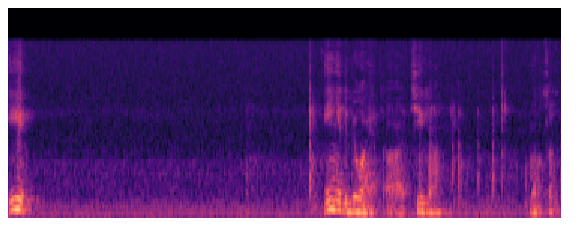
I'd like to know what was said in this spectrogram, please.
И и не добивает а, тигра Моцарт.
